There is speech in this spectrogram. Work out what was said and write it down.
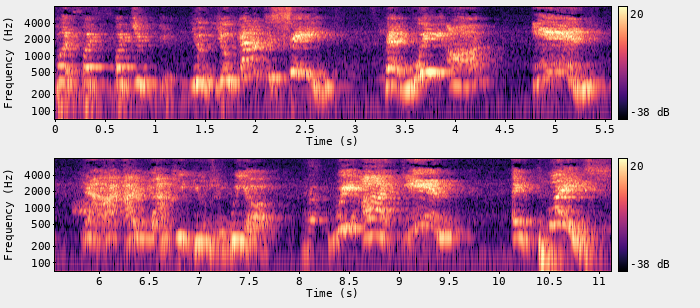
But but but you you you got to see that we are in. Now I, I, I keep using we are. We are in a place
